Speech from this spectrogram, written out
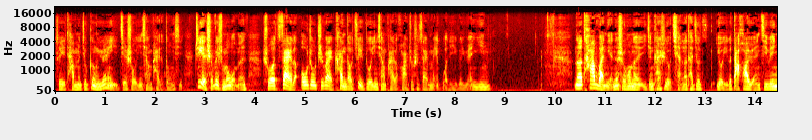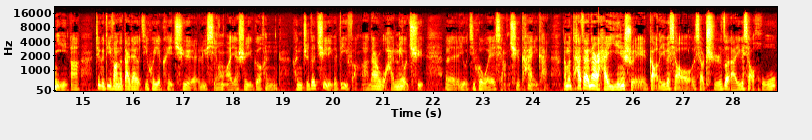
所以他们就更愿意接受印象派的东西。这也是为什么我们说在了欧洲之外看到最多印象派的画，就是在。美国的一个原因。那他晚年的时候呢，已经开始有钱了，他就有一个大花园吉维尼啊，这个地方呢，大家有机会也可以去旅行啊，也是一个很很值得去的一个地方啊。但是我还没有去，呃，有机会我也想去看一看。那么他在那儿还饮水，搞了一个小小池子啊，一个小湖。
